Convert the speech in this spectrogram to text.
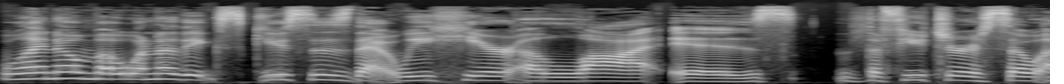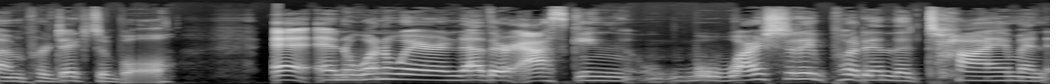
Well, I know, Mo, one of the excuses that we hear a lot is the future is so unpredictable. And, and one way or another, asking, well, why should I put in the time and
